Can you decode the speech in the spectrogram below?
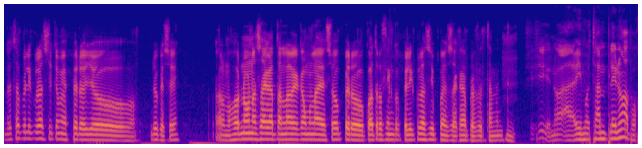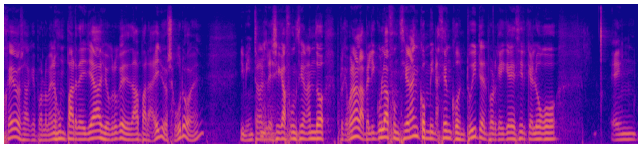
de esta película sí que me espero yo, yo qué sé. A lo mejor no una saga tan larga como la de Saw, pero cuatro o cinco películas sí pueden sacar perfectamente. Sí, sí, no, ahora mismo está en pleno apogeo, o sea que por lo menos un par de ellas yo creo que da para ello, seguro, ¿eh? Y mientras le siga funcionando, porque bueno, la película funciona en combinación con Twitter, porque hay que decir que luego en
